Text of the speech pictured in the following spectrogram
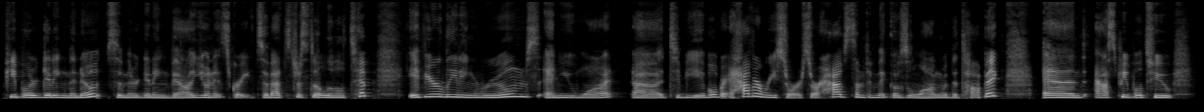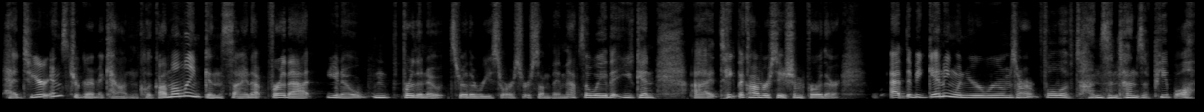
people are getting the notes and they're getting value, and it's great. So that's just a little tip. If you're leading rooms and you want uh, to be able to have a resource or have something that goes along with the topic and ask people to head to your Instagram account and click on the link and sign up for that, you know, for the notes or the resource or something. That's a way that you can uh, take the conversation further. At the beginning, when your rooms aren't full of tons and tons of people,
